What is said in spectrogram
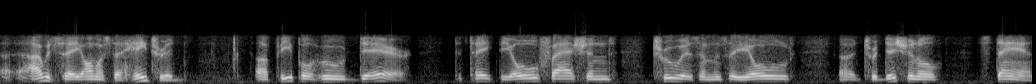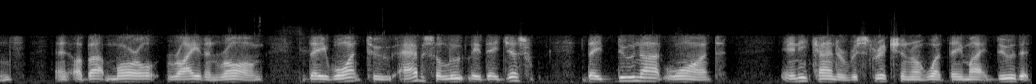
uh, I would say, almost a hatred of people who dare to take the old-fashioned truisms, the old uh, traditional stands about moral right and wrong. They want to absolutely. They just. They do not want any kind of restriction on what they might do. That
